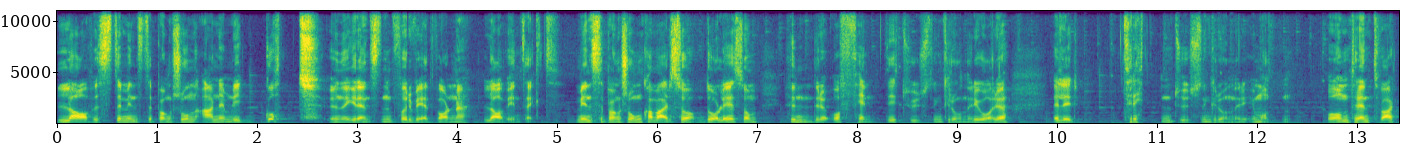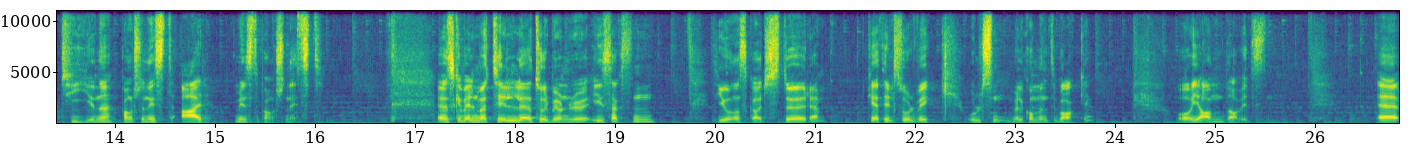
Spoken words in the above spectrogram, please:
Laveste minstepensjon er nemlig godt under grensen for vedvarende lavinntekt. Minstepensjonen kan være så dårlig som 150 000 kroner i året, eller 13 000 kroner i måneden. Og omtrent hver tiende pensjonist er minstepensjonist. Jeg ønsker vel møtt til Torbjørn Røe Isaksen, Jonas Gahr Støre, Ketil Solvik-Olsen, velkommen tilbake, og Jan Davidsen. Eh,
